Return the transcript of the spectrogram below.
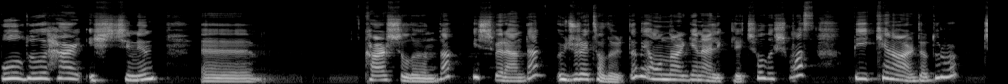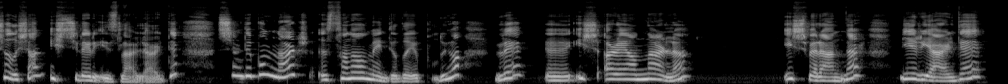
Bulduğu her işçinin e, karşılığında işverenden ücret alırdı ve onlar genellikle çalışmaz bir kenarda durur çalışan işçileri izlerlerdi. Şimdi bunlar e, sanal medyada yapılıyor ve e, iş arayanlarla işverenler bir yerde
